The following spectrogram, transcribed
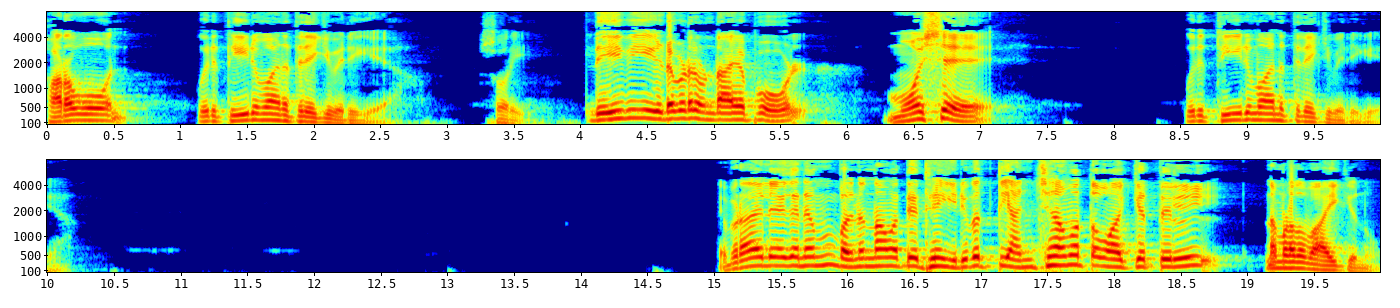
ഫറവോൻ ഒരു തീരുമാനത്തിലേക്ക് വരികയാണ്. സോറി ദൈവിക ഇടപെടലുണ്ടായപ്പോൾ മോശെ ഒരു തീരുമാനത്തിലേക്ക് വരികയാണ്. എബ്രായ ലേഖനം പതിനൊന്നാമത്തെ അധ്യായം ഇരുപത്തി അഞ്ചാമത്തെ വാക്യത്തിൽ നമ്മളത് വായിക്കുന്നു.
